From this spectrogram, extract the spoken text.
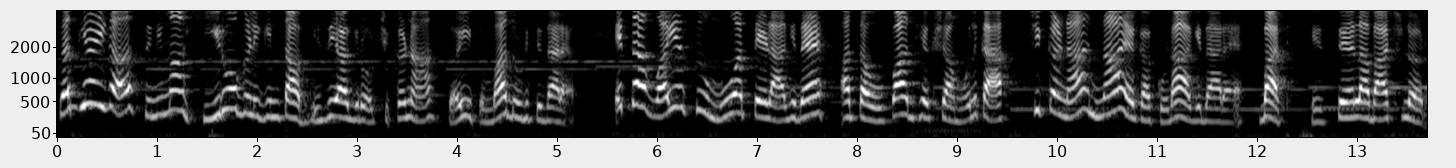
ಸದ್ಯ ಈಗ ಸಿನಿಮಾ ಹೀರೋಗಳಿಗಿಂತ ಬ್ಯುಸಿ ಆಗಿರೋ ಚಿಕ್ಕಣ್ಣ ಕೈ ತುಂಬಾ ದುಡಿತಿದ್ದಾರೆ. ಇತ್ತ ವಯಸ್ಸು ಮೂವತ್ತೇಳಾಗಿದೆ ಅತ್ತ ಉಪಾಧ್ಯಕ್ಷ ಮೂಲಕ ಚಿಕ್ಕಣ್ಣ ನಾಯಕ ಕೂಡ ಆಗಿದ್ದಾರೆ. ಬಟ್ ಇಷ್ಟೇ ಅಲ್ಲ ಬ್ಯಾಚುಲರ್.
